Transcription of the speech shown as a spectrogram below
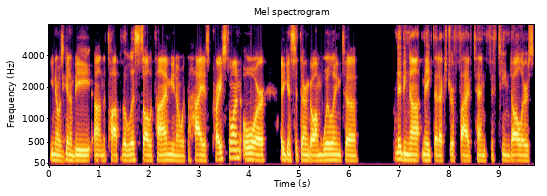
you know is going to be on the top of the lists all the time you know with the highest priced one? Or are you going to sit there and go i'm willing to maybe not make that extra five, ten, fifteen dollars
